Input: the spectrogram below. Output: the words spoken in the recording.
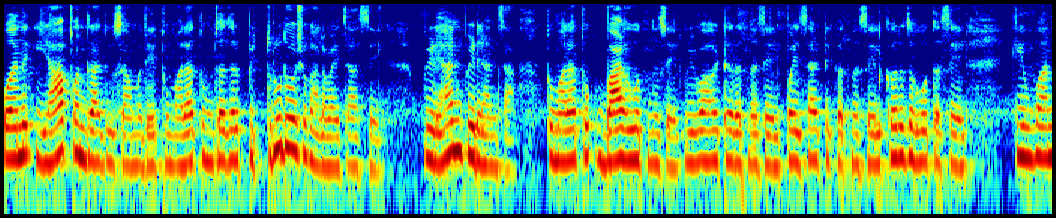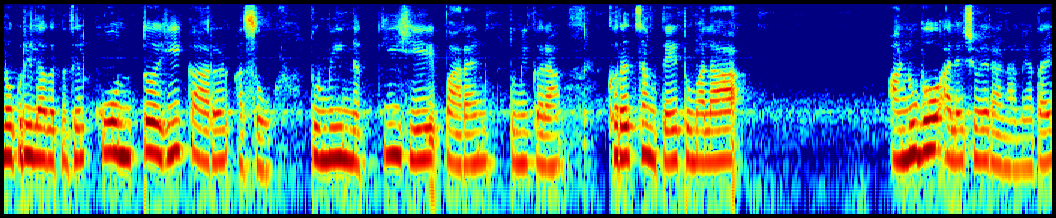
पण ह्या पंधरा दिवसामध्ये तुम्हाला तुमचा जर पितृदोष घालवायचा असेल पिढ्यानपिढ्यांचा तुम्हाला तो बाळ होत नसेल विवाह ठरत नसेल पैसा टिकत नसेल कर्ज होत असेल किंवा नोकरी लागत नसेल कोणतंही कारण असो तुम्ही नक्की हे पारायण तुम्ही करा. खरंच सांगते तुम्हाला अनुभव आल्याशिवाय राहणार नाही. आता हे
